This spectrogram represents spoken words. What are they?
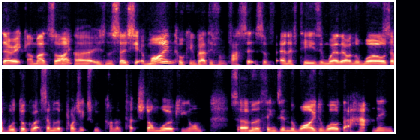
Derek Ahmadzai, uh, who's an associate of mine, talking about different facets of NFTs and where they are in the world. So we'll talk about some of the projects we've kind of touched on, working on some of the things in the wider world that are happening.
